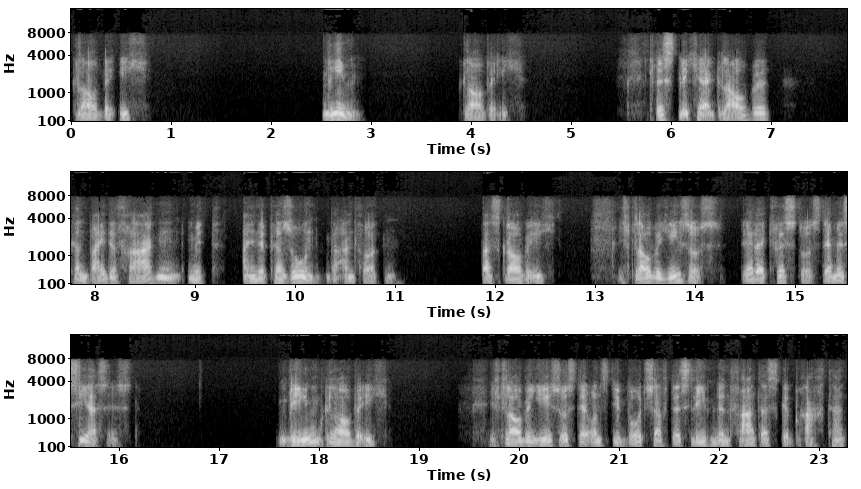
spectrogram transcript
glaube ich? Wem glaube ich? Christlicher Glaube kann beide Fragen mit einer Person beantworten. Was glaube ich? Ich glaube Jesus, der der Christus, der Messias ist. Wem glaube ich? Ich glaube Jesus, der uns die Botschaft des liebenden Vaters gebracht hat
